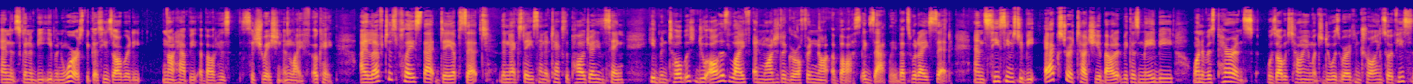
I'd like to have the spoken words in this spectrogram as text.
And it's going to be even worse because he's already not happy about his situation in life. Okay, I left his place that day upset. The next day, he sent a text apologizing, saying he'd been told what to do all his life and wanted a girlfriend, not a boss. Exactly, that's what I said. And he seems to be extra touchy about it because maybe one of his parents was always telling him what to do, was very controlling. So if he's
